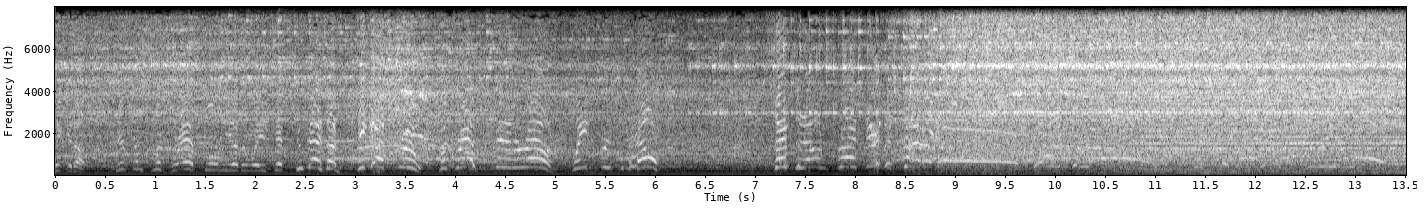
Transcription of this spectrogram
Pick it up. Here comes McGrath going the other way. He's got two guys on. He got through. McGrath spinning around, waiting for some help. Sends it out in front. There's a shot. Goal! Goal to the Riders! It's the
